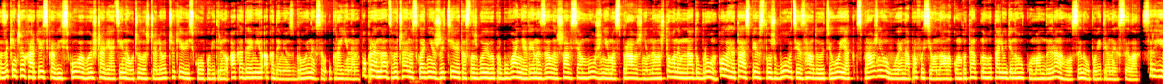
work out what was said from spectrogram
Закінчив Харківське військове вище авіаційне училище льотчиків, військово-повітряну академію, академію збройних сил України. Попри надзвичайно складні життєві та службові випробування, він залишався мужнім, справжнім, налаштованим на добро. Колеги та співслужбовці згадують його як справжнього воїна, професіонала, компетентного та людяного командира, наголосили у повітряних силах. Сергій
